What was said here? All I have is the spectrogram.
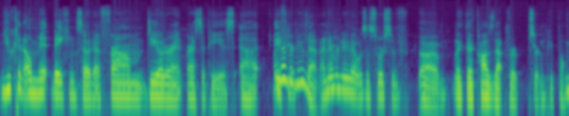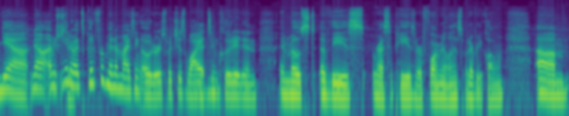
you can omit baking soda from deodorant recipes. Uh, I never knew that. I never knew that was a source of um, like that caused that for certain people. Yeah. Now, I mean, you know, it's good for minimizing odors, which is why it's included in in most of these recipes or formulas, whatever you call them. Um,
